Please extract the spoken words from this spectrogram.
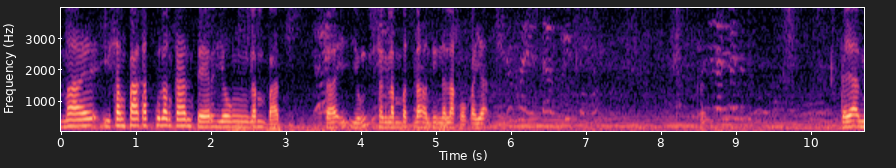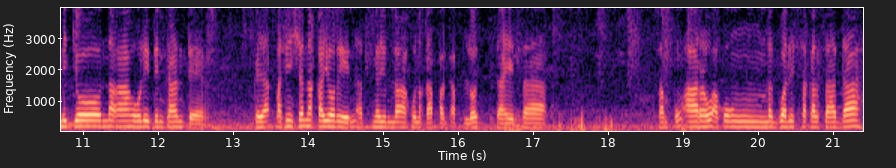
may isang pakat ko lang kanter, yung lambat. Ta- yung isang lambat lang ang dinala ko kaya kaya medyo nakahuli din kanter. Kaya pasensya na kayo rin at ngayon lang ako nakapag-upload dahil sa sampung araw akong nagwalis sa kalsada.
